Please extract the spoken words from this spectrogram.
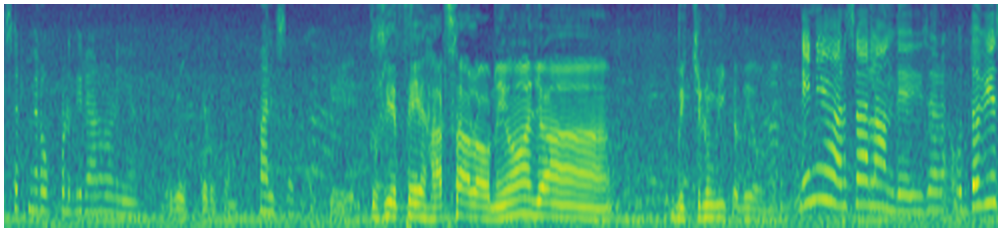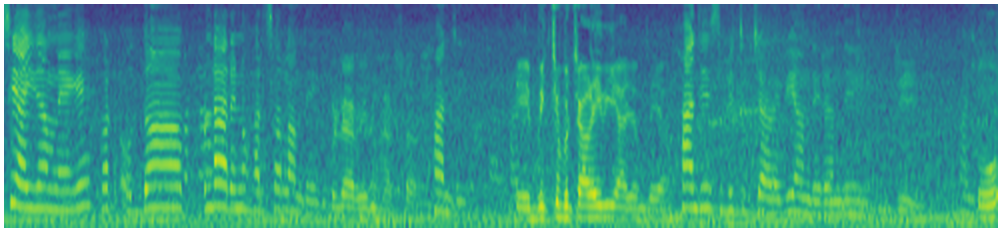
ਸਰ ਮੈਂ ਰੋਪੜ ਦੀ ਰਹਿਣ ਵਾਲੀ ਹਾਂ। ਰੋਪੜ ਤੋਂ। ਹਾਂਜੀ ਸਰ। ਤੁਸੀਂ ਇੱਥੇ ਹਰ ਸਾਲ ਆਉਂਦੇ ਹੋ ਜਾਂ ਵਿੱਚ ਨੂੰ ਵੀ ਕਦੇ ਆਉਂਦੇ ਨਹੀਂ ਨਹੀਂ ਹਰ ਸਾਲ ਆਉਂਦੇ ਆ ਜੀ ਸਰ। ਉਦਾਂ ਵੀ ਅਸੀਂ ਆਈ ਜਾਂਦੇ ਹੈਗੇ ਬਟ ਉਦਾਂ ਭੰਡਾਰੇ ਨੂੰ ਹਰ ਸਾਲ ਆਉਂਦੇ ਹੈਗੇ। ਭੰਡਾਰੇ ਨੂੰ ਹਰ ਸਾਲ? ਹਾਂਜੀ। ਤੇ ਵਿੱਚ ਵਿਚਾਲੇ ਵੀ ਆ ਜਾਂਦੇ ਆ? ਹਾਂਜੀ ਇਸ ਵਿੱਚ ਵਿਚਾਲੇ ਵੀ ਆਉਂਦੇ ਰਹਿੰਦੇ ਹੈਗੇ ਜੀ। ਹਾਂਜੀ। ਸੋ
